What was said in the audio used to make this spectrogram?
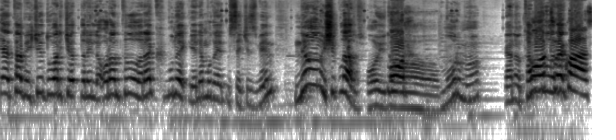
ya tabii ki duvar kağıtlarıyla orantılı olarak bunu ekleyelim. Bu da 78 bin. Neon ışıklar. Oyda. Mor. Mor mu? Yani tam Mor olarak turkuaz.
